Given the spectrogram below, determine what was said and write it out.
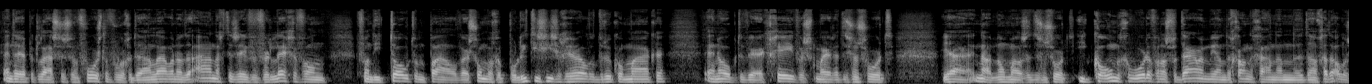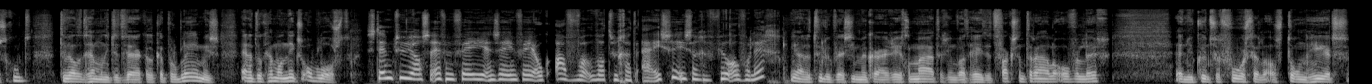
En daar heb ik laatst eens een voorstel voor gedaan. Laten we nou de aandacht eens even verleggen van, van die totempaal... waar sommige politici zich geweldig druk op maken. En ook de werkgevers. Maar dat is een soort, ja, nou nogmaals, het is een soort icoon geworden... van als we daar maar mee aan de gang gaan, dan, eh, dan gaat alles goed. Terwijl het helemaal niet het werkelijke probleem is. En het ook helemaal niks oplost. Stemt u als FNV en CNV ook af wa- wat u gaat eisen? Is er veel overleg? Ja, natuurlijk. Wij zien elkaar regelmatig in wat heet het vakcentrale overleg. En u kunt zich voorstellen als Ton Heerts...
